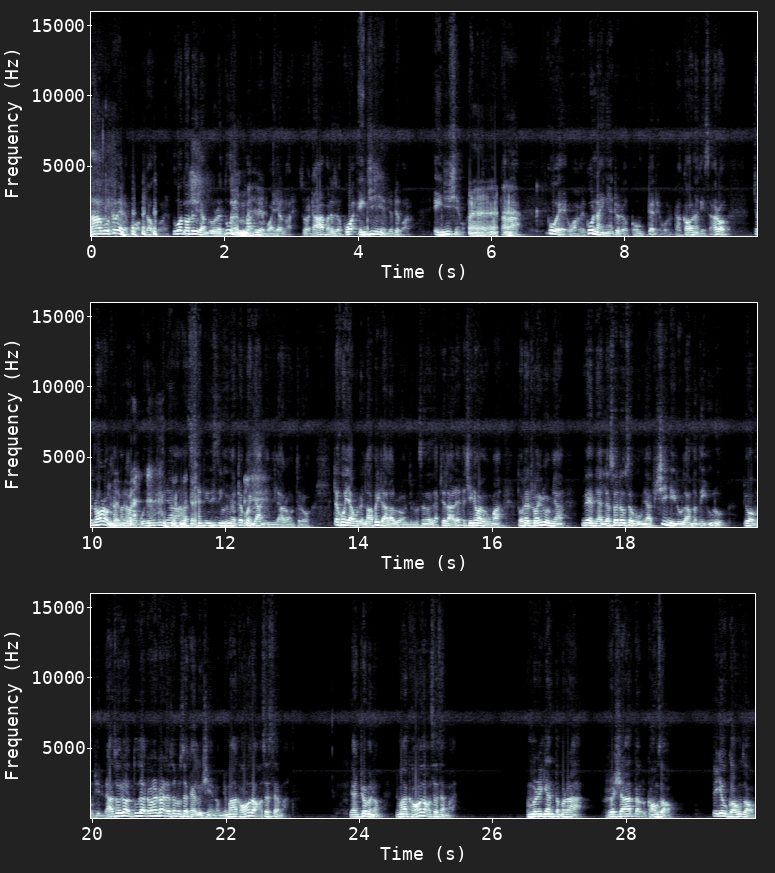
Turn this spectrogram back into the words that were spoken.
လာကိုတွေ့ရတယ်ပေါ့ရောက်သွားတယ် तू ကတော့တွေ့တယ်မလို့တယ် तू ကလာတွေ့ရပေါ့ရောက်လာတယ်ဆိုတော့ဒါကဘာလဲဆိုတော့ကိုကအင်ဂျင်ရှင်ပြဖြစ်သွားတာအင်ဂျင်ရှင်ပေါ့ဒါကကိုယ့်ရဲ့ဟိုပါပဲကိုယ့်နိုင်ငံအတွက်တော့ဂုံတက်တယ်ပေါ့ဒါကောင်းတဲ့ကိစ္စအဲ့တော့ကျွန်တော်တော့ခဏခဏတော့ဘုရင်ကြီးများအာဆီယံဒီစီဝင်တက်ခွင့်ရနေပြီလားတော့ကျွန်တော်တက်ခွင့်ရဖို့လာဖိတ်တာလားတော့ကျွန်တော်စဉ်းစားကြဖြစ်လာတယ်တစ်ချိန်တည်းမှာကမှဒေါ်နယ်ထရန့်တို့များနဲ့များလက်ဆွဲနှုတ်ဆက်ဖို့များရှိနေလို့လားမသိဘူးလို့ပြောအောင်ဖြစ်တယ်ဒါဆိုရင်တော့သူကဒေါ်နယ်ထရန့်လက်ဆွဲနှုတ်ဆက်ခိုင်းလို့ရှိရင်တော့မြန်မာခေါင်းဆောင်အဆက်ဆက်မှာပြန်ပြောမယ်နော်မြန်မာခေါင်းဆောင်အဆက်ဆက်မှာအမေရိကန်သမ္မတရုရှားခေါင်းဆောင် တရုတ်ခေါင်းဆောင်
